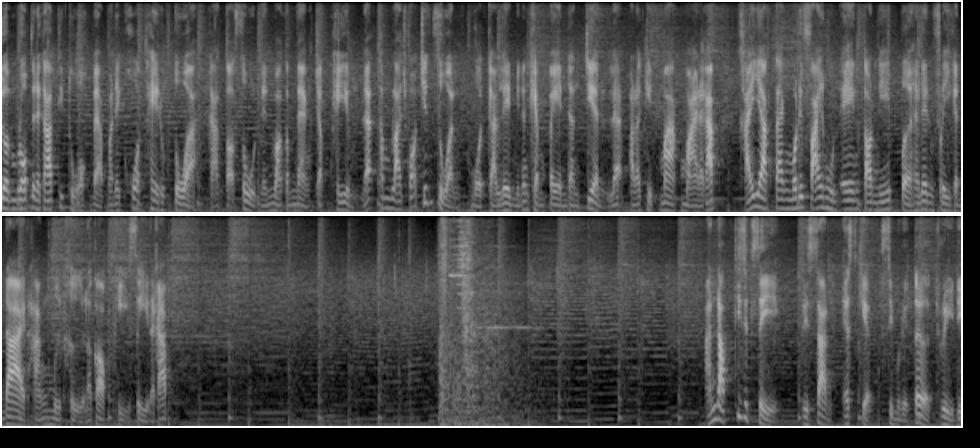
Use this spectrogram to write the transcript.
ยนต์รบเนี่ยนะครับที่ถูกออกแบบมาได้โคตรเท่ทุกตัว การต่อสู้เน้นวางตำแหน่งจับทีม และทำลายเฉพาะชิ้นส่วน โหมดการเล่นมีทั้งแคมเปญดันเจียน และภารกิจมากมายนะครับใครอยากแต่ง modify หุ่นเองตอนนี้เปิดให้เล่นฟรีกันได้ทั้งมือถือแล้วก็ PC นะครับอันดับที่ 14 Prison Escape Simulator 3D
